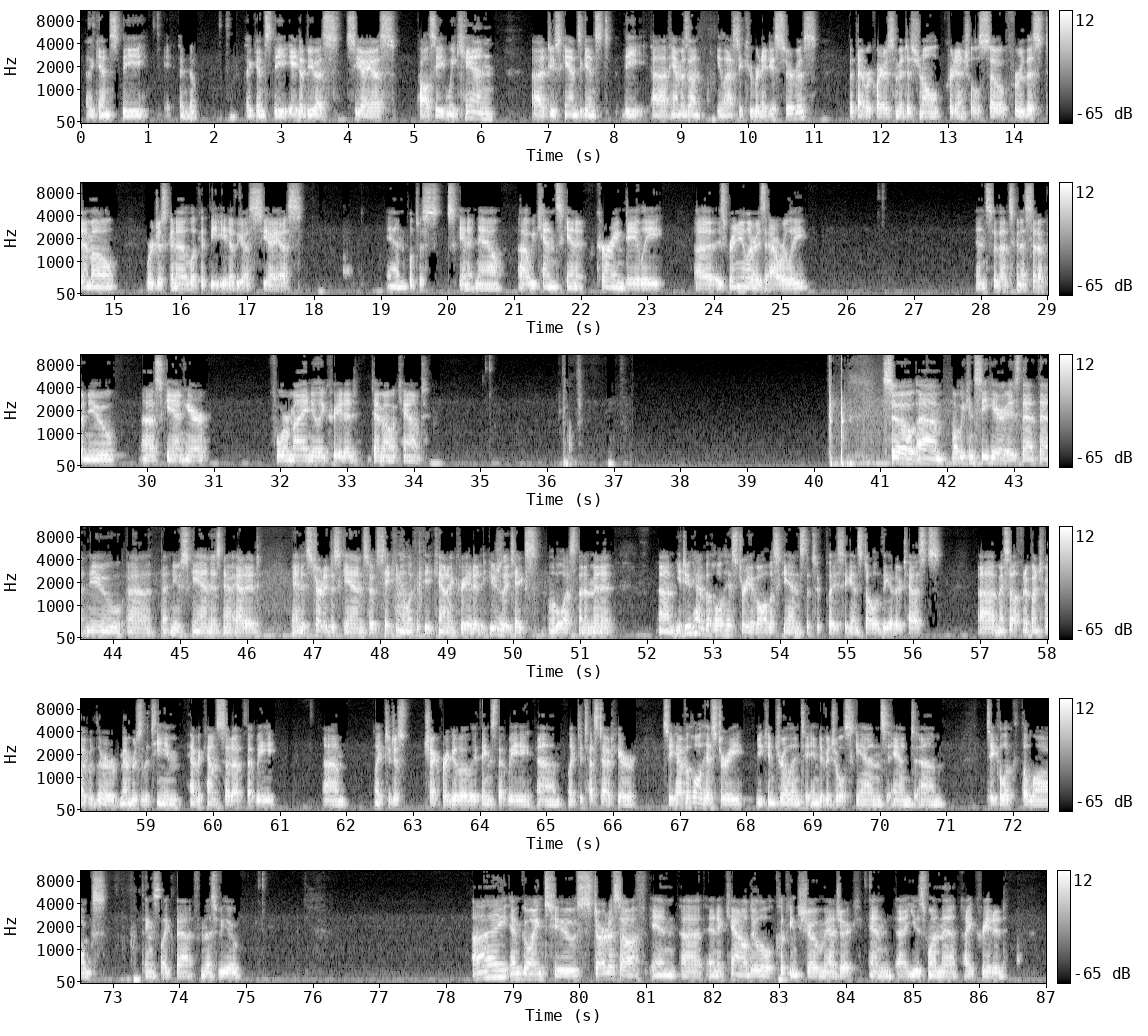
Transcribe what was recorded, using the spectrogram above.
against the uh, nope, against the AWS CIS policy. We can uh, do scans against the uh, Amazon Elastic Kubernetes service, but that requires some additional credentials. So for this demo, we're just going to look at the AWS CIS. And we'll just scan it now. Uh, we can scan it recurring daily, uh, as granular as hourly. And so that's going to set up a new uh, scan here for my newly created demo account. So um, what we can see here is that that new uh, that new scan is now added, and it started to scan. So it's taking a look at the account I created. It usually takes a little less than a minute. Um, you do have the whole history of all the scans that took place against all of the other tests. Uh, myself and a bunch of other members of the team have accounts set up that we um, like to just check regularly, things that we um, like to test out here. So you have the whole history. You can drill into individual scans and um, take a look at the logs, things like that from this view. I am going to start us off in uh, an account. I'll do a little cooking show magic and uh, use one that I created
